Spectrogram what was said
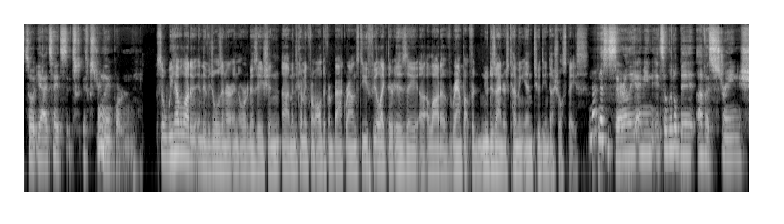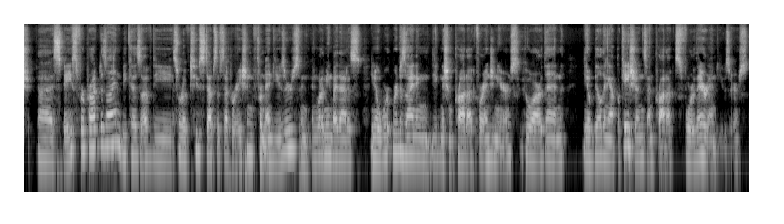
So yeah, I'd say it's it's extremely important so we have a lot of individuals in our in organization um, and coming from all different backgrounds do you feel like there is a a lot of ramp up for new designers coming into the industrial space? Not necessarily. I mean it's a little bit of a strange uh, space for product design because of the sort of two steps of separation from end users and, and what i mean by that is you know we're, we're designing the ignition product for engineers who are then you know building applications and products for their end users.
